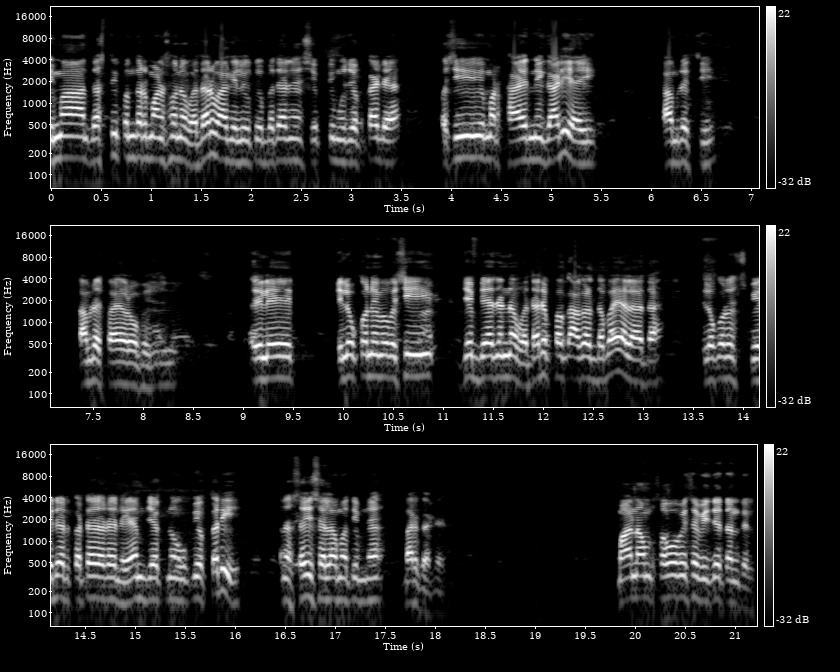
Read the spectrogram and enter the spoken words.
એમાં દસથી પંદર માણસોને વધારે વાગેલું હતું. બધાને સેફટી મુજબ કાઢ્યા. પછી અમારા ફાયરની ગાડી આવી કામરેજથી, કામરેજ ફાયર ઓફિસની એટલે એ લોકોને પછી જે બે જણના વધારે પગ આગળ દબાયેલા હતા એ લોકોને સ્પીડર કટર અને રેમ જેકનો ઉપયોગ કરી અને સહી સલામત એમને બહાર કાઢ્યા. મારું નામ સૌ વિશે વિજય તંદેલ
